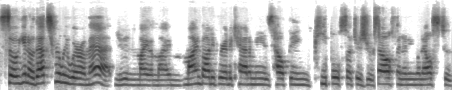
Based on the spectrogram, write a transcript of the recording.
so you know that's really where I'm at. My my Mind Body Brand Academy is helping people such as yourself and anyone else to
